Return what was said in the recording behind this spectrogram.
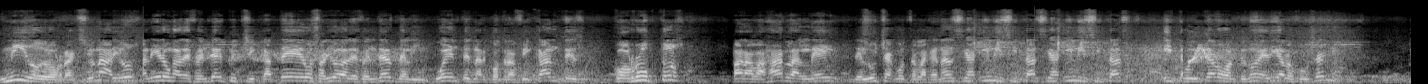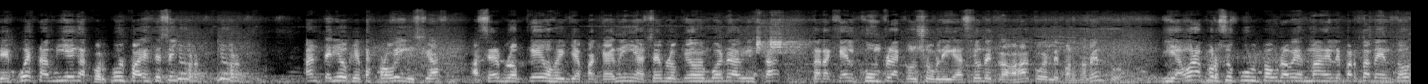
nido de los reaccionarios, salieron a defender pichicateros, salieron a defender delincuentes, narcotraficantes, corruptos, para bajar la ley de lucha contra las ganancias ilícitas, ilícitas y publicaron durante nueve días los cruceños. Después también, por culpa de este señor, señor han tenido que las provincias hacer bloqueos en Yapacaní, hacer bloqueos en Buenavista para que él cumpla con su obligación de trabajar con el departamento. Y ahora por su culpa, una vez más, el departamento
